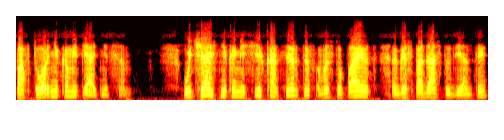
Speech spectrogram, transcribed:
по вторникам и пятницам. Участниками сих концертов выступают господа студенты,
